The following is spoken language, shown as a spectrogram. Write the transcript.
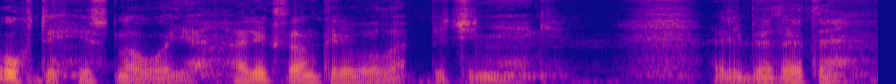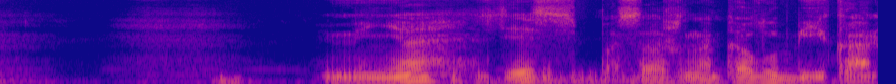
Ух ты, и снова я. Александр Кривола, печенеги. Ребята, это у меня здесь посажена голубика.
